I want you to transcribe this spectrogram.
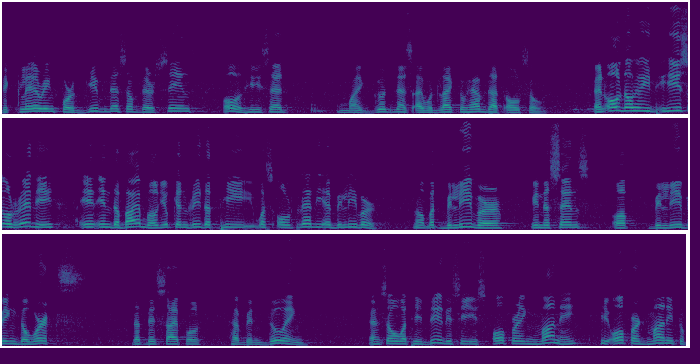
declaring forgiveness of their sins. Oh, he said, My goodness, I would like to have that also. And although he, he is already in, in the Bible, you can read that he was already a believer. No, but believer in the sense of believing the works that disciples have been doing. And so what he did is he is offering money. He offered money to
